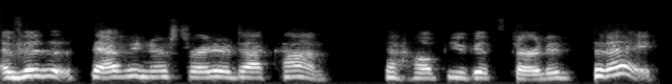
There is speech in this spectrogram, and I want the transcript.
and visit savvynursewriter.com to help you get started today.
